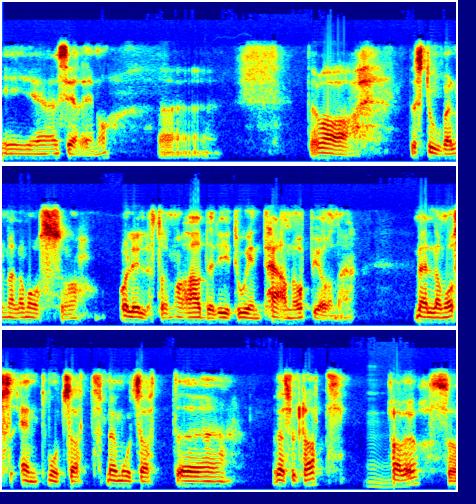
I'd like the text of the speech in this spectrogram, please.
i serien nå. Eh, det var Det sto vel mellom oss og, og Lillestrøm og hadde de to interne oppgjørene mellom oss endt motsatt, med motsatt eh, resultat. Mm. Favør. Så,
